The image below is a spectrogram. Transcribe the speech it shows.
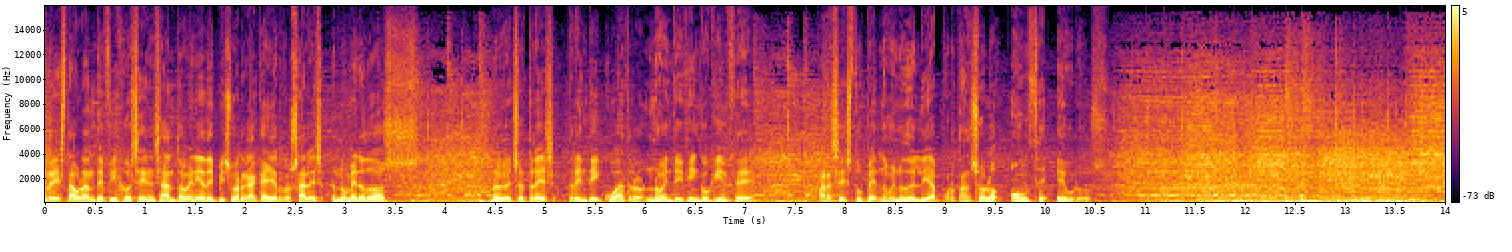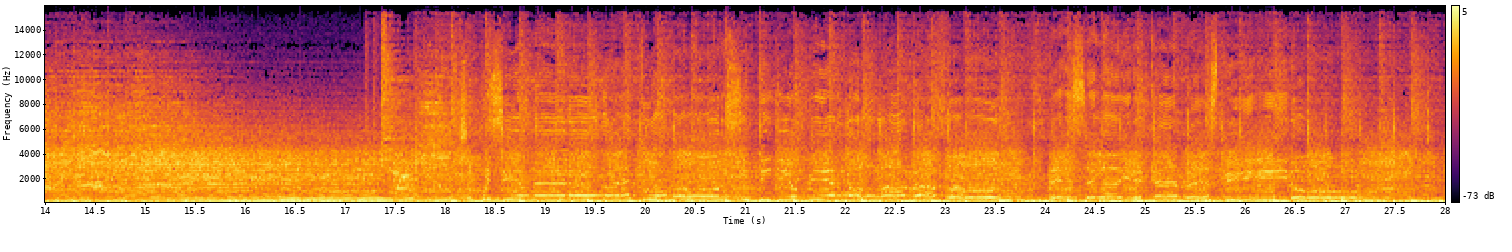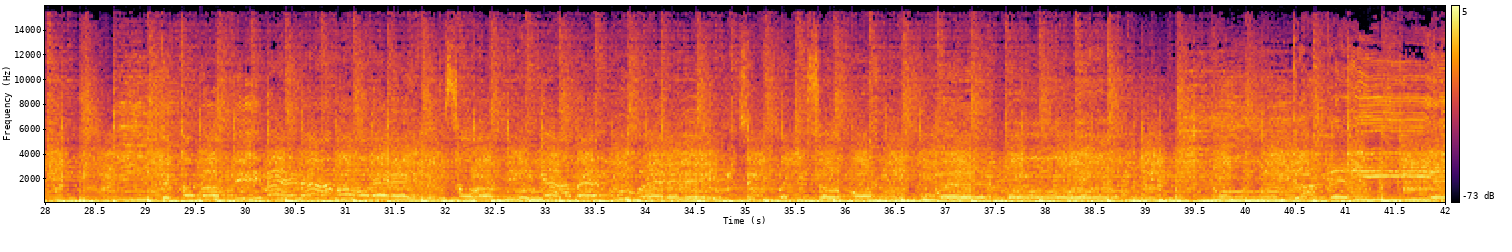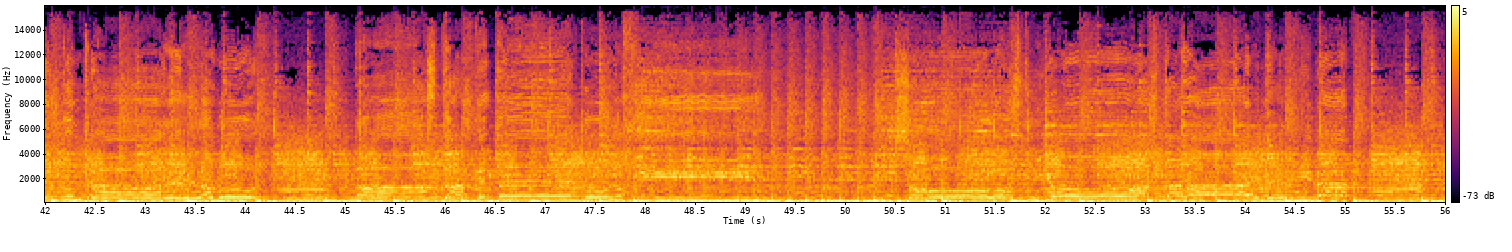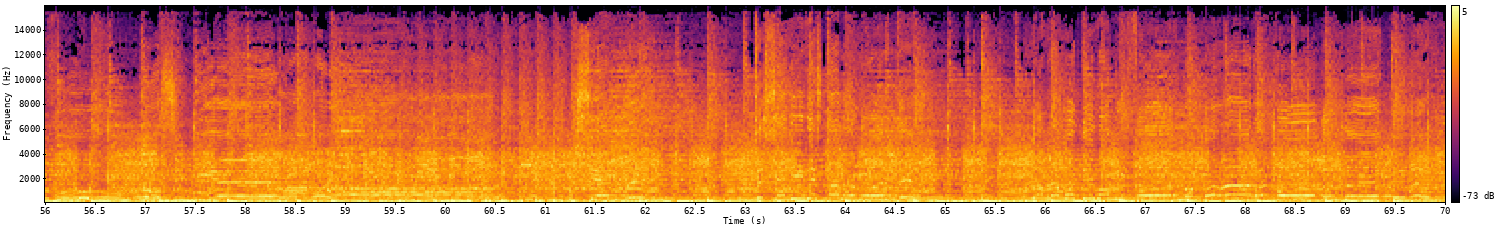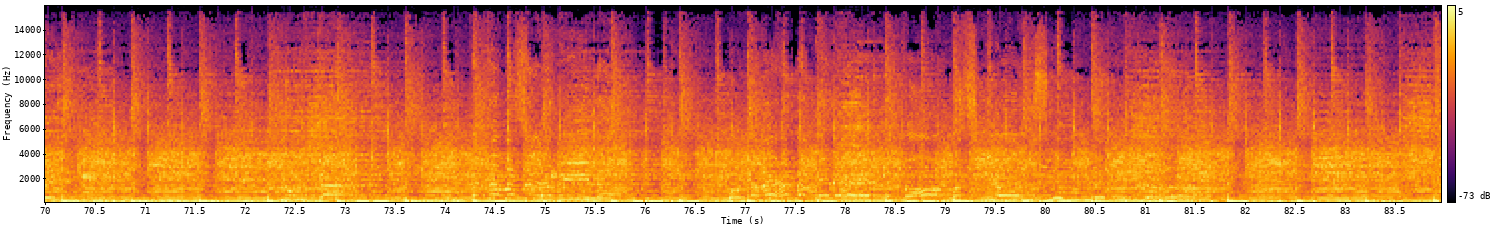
Restaurante Fijos en Santovenia de Pisuerga, calle Rosales, número 2, 983 34 95 15. Para ese estupendo menú del día por tan solo 11 euros.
